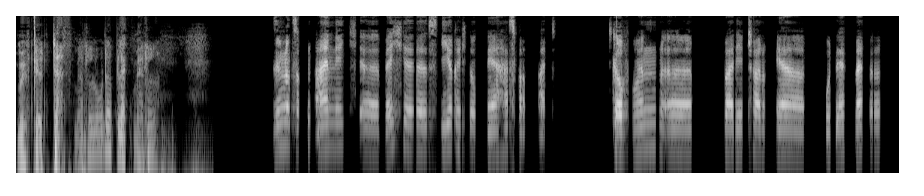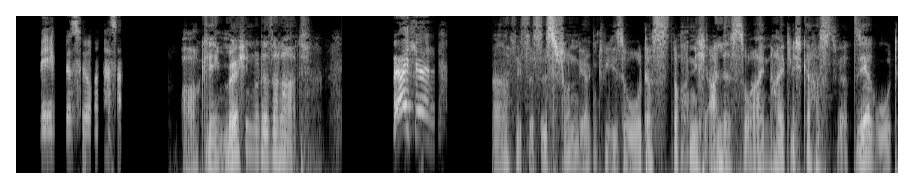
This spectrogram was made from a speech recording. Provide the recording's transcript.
mögt ihr Death Metal oder Black Metal? Wir sind uns uneinig, äh, welche Stilrichtung mehr Hass verbreitet. Ich glaube, vorhin war die Entscheidung eher pro Death Metal wegen des höheren Hasses. Okay, Möhrchen oder Salat? Mörchen! Ah, siehst, du, es ist schon irgendwie so, dass noch nicht alles so einheitlich gehasst wird. Sehr gut.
